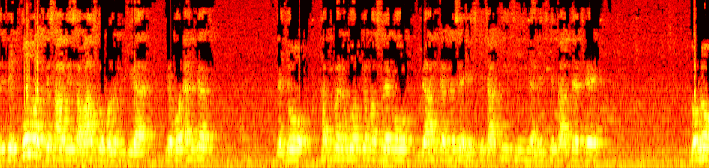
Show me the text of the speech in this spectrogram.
اتنی قوت کے ساتھ اس آواز کو بلند کیا ہے کہ وہ اینکر کہ جو ختم نبوت کے مسئلے کو بیان کرنے سے ہچکچاتی تھی یا ہچکچاتے تھے، دونوں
